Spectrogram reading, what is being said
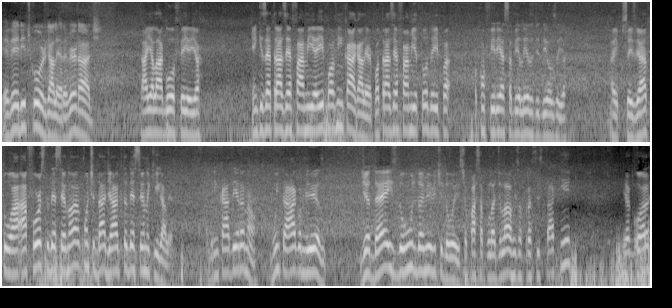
É verídico hoje, galera, é verdade. Tá aí a lagoa feia aí, ó. Quem quiser trazer a família aí, pode vir cá, galera. Pode trazer a família toda aí pra, pra conferir essa beleza de Deus aí, ó. Aí, pra vocês verem a, a força que tá descendo, olha a quantidade de água que tá descendo aqui, galera. Brincadeira não. Muita água mesmo. Dia 10 de 1 de 2022. Deixa eu passar por lá de lá. O Rio São Francisco está aqui. E agora,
